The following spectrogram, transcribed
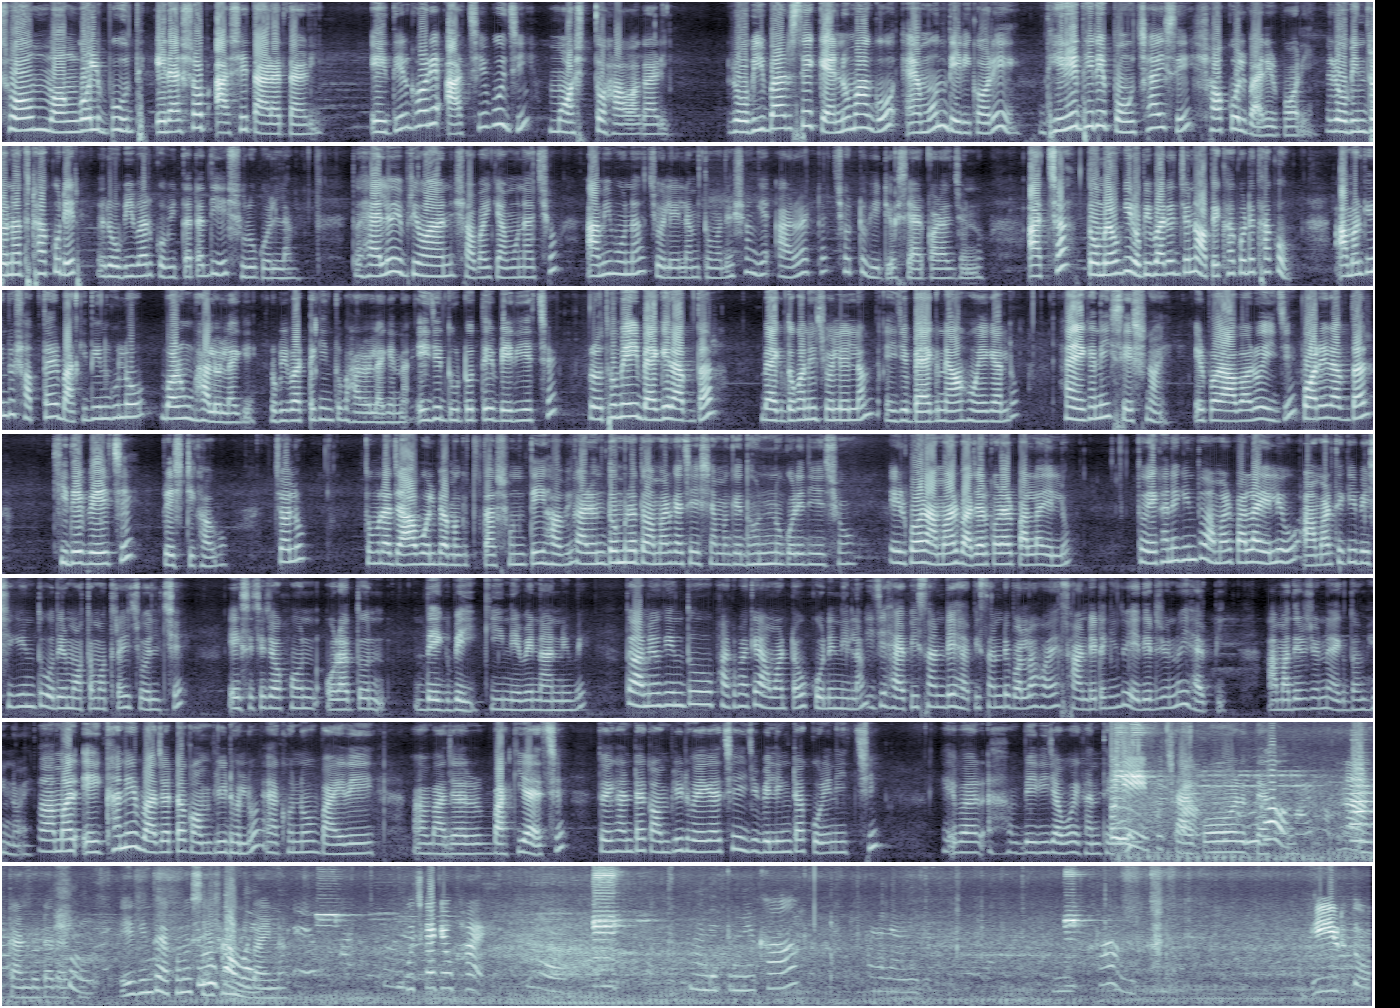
সোম, মঙ্গল, বুধ, এরা সব আসে তাড়াতাড়ি। এদের ঘরে আছে বুঝি মস্ত হাওয়া গাড়ি। রবিবার সে কেন মাগো এমন দেরি করে? ধীরে ধীরে পৌঁছায় সে সকল বাড়ির পরে। রবীন্দ্রনাথ ঠাকুরের রবিবার কবিতাটা দিয়ে শুরু করলাম। তো হ্যালো এভরিওয়ান, সবাই কেমন আছো? আমি মোনা, চলে এলাম তোমাদের সঙ্গে আরও একটা ছোট্ট ভিডিও শেয়ার করার জন্য। আচ্ছা তোমরাও কি রবিবারের জন্য অপেক্ষা করে থাকো? আমার কিন্তু সপ্তাহের বাকি দিনগুলো বরং ভালো লাগে। রবিবারটা কিন্তু ভালো লাগে না। এই যে দুটোতে বেরিয়েছে, প্রথমেই ব্যাগের আবদার। ব্যাগ দোকানে চলে এলাম, এই যে ব্যাগ নেওয়া হয়ে গেল। হ্যাঁ এখানেই শেষ নয়। এরপর আবারও এই যে পরের আবদার, খিদে পেয়েছে পেস্টি খাব। চলো, তোমরা যা বলবে আমাকে তো তা শুনতেই হবে। কারণ তোমরা তো আমার কাছে এসে আমাকে ধন্য করে দিয়েছ। এরপর আমার বাজার করার পাল্লা এলো। তো এখানে কিন্তু আমার পালা এলেও আমার থেকে বেশি কিন্তু ওদের মতামতটাই চলছে। এসেছে যখন ওরা তো দেখবেই কি নেবে না নেবে। তো আমিও কিন্তু ফাঁকে ফাঁকে আমারটাও করে নিলাম। এই যে হ্যাপি সানডে হ্যাপি সানডে বলা হয় সানডেটা কিন্তু এদের জন্যই হ্যাপি আমাদের জন্য একদমই নয়। তো আমার এইখানের বাজারটা কমপ্লিট হলো এখনও বাইরে বাজার বাকি আছে। তো এখানটা কমপ্লিট হয়ে গেছে এই যে বিলিংটা করে নিচ্ছি। এবার বেরিয়ে যাব এখান থেকে। তারপর দেখো কাণ্ডটা দেখো। এর কিন্তু এখনও শেষ হয়নি বাইনা ফুচকা কেউ খায়? মানে তুমি খাও। ভিড় তো।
